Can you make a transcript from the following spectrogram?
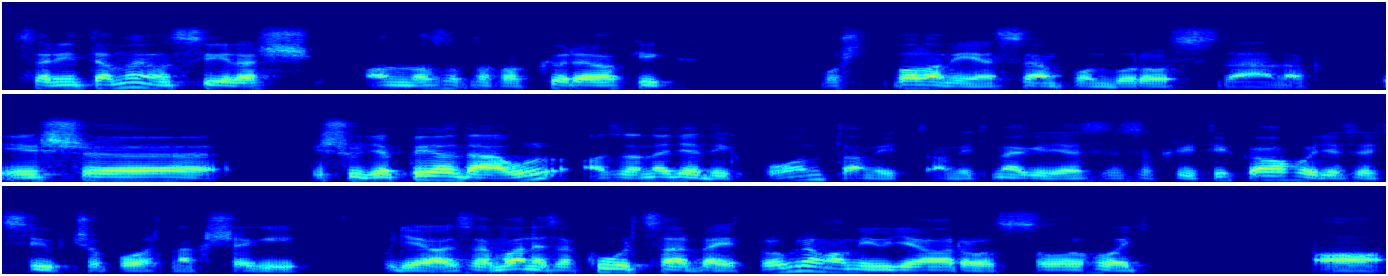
szerintem nagyon széles azoknak a köre, akik most valamilyen szempontból rossz állnak. És, és ugye például az a negyedik pont, amit, amit megjegyez ez a kritika, hogy ez egy szűk csoportnak segít. Ugye az, van ez a Kurzarbeit program, ami ugye arról szól, hogy a,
